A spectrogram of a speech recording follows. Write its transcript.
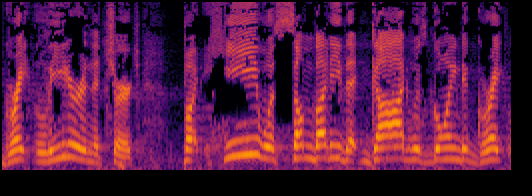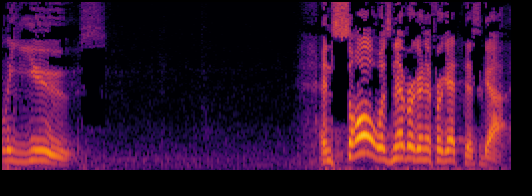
great leader in the church, but he was somebody that God was going to greatly use. And Saul was never going to forget this guy.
